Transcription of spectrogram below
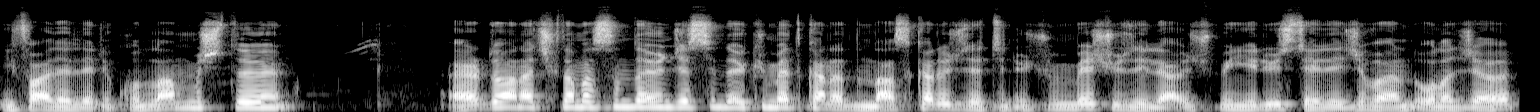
ifadelerini kullanmıştı. Erdoğan açıklamasında öncesinde hükümet kanadında asgari ücretin 3500 ila 3700 TL civarında olacağı,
